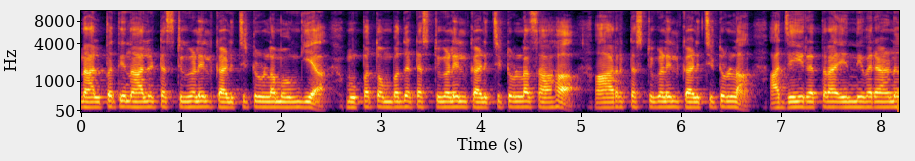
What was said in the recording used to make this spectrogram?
നാൽപ്പത്തിനാല് ടെസ്റ്റുകളിൽ കളിച്ചിട്ടുള്ള മോങ്കിയ മുപ്പത്തൊമ്പത് ടെസ്റ്റുകളിൽ കളിച്ചിട്ടുള്ള സാഹ ആറ് ടെസ്റ്റുകളിൽ കളിച്ചിട്ടുള്ള അജയ് രത്ര എന്നിവരാണ്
